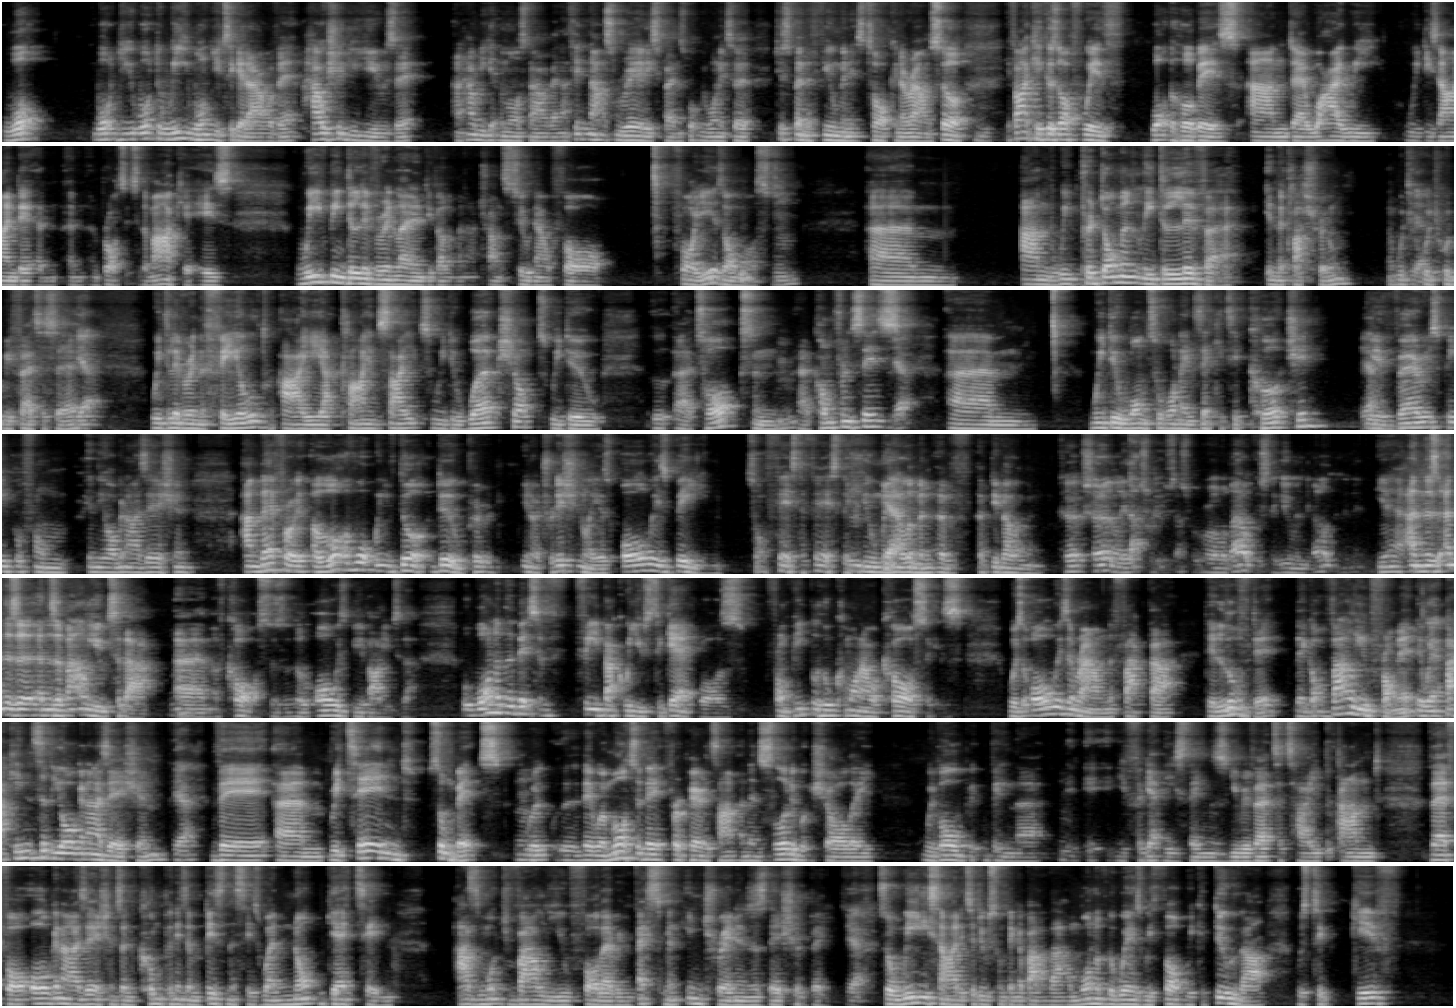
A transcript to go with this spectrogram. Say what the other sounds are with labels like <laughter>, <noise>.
what what do you what do we want you to get out of it? How should you use it? And how do you get the most out of it? And I think that's really Spence what we wanted to just spend a few minutes talking around. So Mm. if I kick us off with what the hub is and uh, why we we designed it and, and, and brought it to the market is we've been delivering learning development at Trans 2 now for four years almost. Mm. Um, and we predominantly deliver in the classroom, which, Yeah. which would be fair to say. Yeah. We deliver in the field, i.e., at client sites. We do workshops, we do uh, talks and uh, conferences. Yeah. Um, we do one-to-one executive coaching Yeah. with various people from in the organisation, and therefore a lot of what we've do, do you know, traditionally has always been sort of face-to-face, the Mm, human yeah. element of, of development. Certainly, that's what it's, that's what we're all about. It's the human development. Isn't it? Yeah, and there's and there's a and there's a value to that. Um, of course, there's, there'll always be a value to that. But one of the bits of feedback we used to get was from people who come on our courses was always around the fact that they loved it, they got value from it, they went Yeah. back into the organisation, Yeah. they um, retained some bits, Mm. were, they were motivated for a period of time, and then slowly but surely, we've all been there. Mm. You forget these things, you revert to type, and therefore organizations and companies and businesses were not getting as much value for their investment in training as they should be. Yeah. So we decided to do something about that. And one of the ways we thought we could do that was to give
